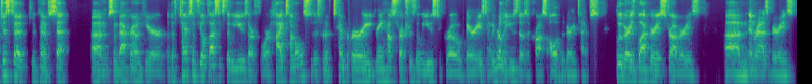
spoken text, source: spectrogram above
just to, to kind of set um, some background here. The types of field plastics that we use are for high tunnels. So there's sort of temporary greenhouse structures that we use to grow berries. And we really use those across all of the berry types, blueberries, blackberries, strawberries, um, and raspberries.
